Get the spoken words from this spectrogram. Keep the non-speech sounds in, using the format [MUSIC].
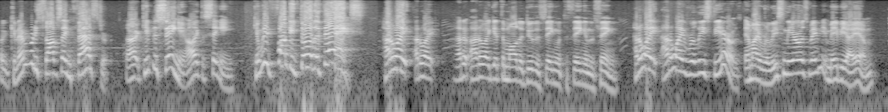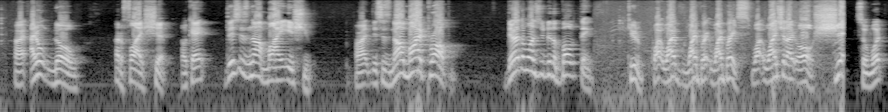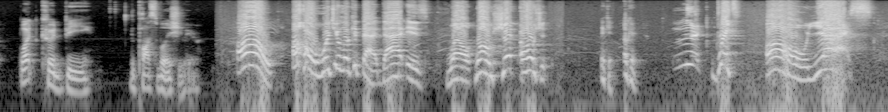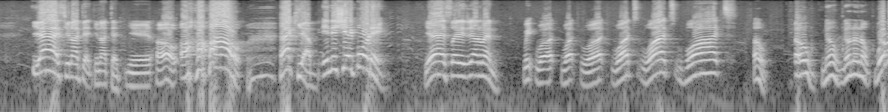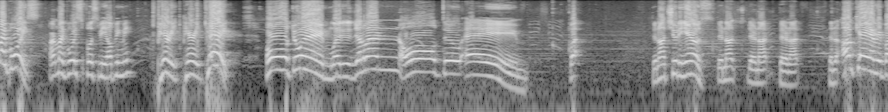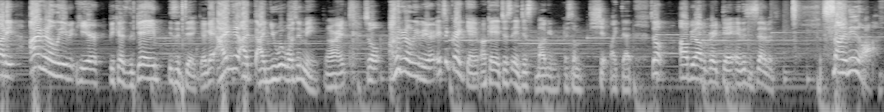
Okay, can everybody stop saying faster? All right, keep the singing. I like the singing. Can we fucking throw the things? How do I, how do I, how do, how do I get them all to do the thing with the thing and the thing? How do I, how do I release the arrows? Am I releasing the arrows? Maybe, maybe I am. All right, I don't know how to fly a ship, okay? This is not my issue. All right, this is not my problem. They're the ones who do the boat thing. Dude, why, why, why, bra why brace? Why, why should I? Oh shit! So what, what could be the possible issue here? Oh, oh, would you look at that? That is, well, whoa, shit, oh shit. Okay, okay, brace. Oh yes, yes, you're not dead. You're not dead. You're, oh, [LAUGHS] oh, heck yeah! Initiate boarding. Yes, ladies and gentlemen. Wait, what, what, what, what, what, what? Oh. Oh, no, no, no, no. Where are my boys? Aren't my boys supposed to be helping me? Parry, parry, parry! All to aim, ladies and gentlemen! All to aim! But, They're not shooting arrows. They're not, they're not, they're not, they're not. Okay, everybody, I'm gonna leave it here because the game is a dick, okay? I knew, I, I knew it wasn't me, alright? So, [LAUGHS] I'm gonna leave it here. It's a great game, okay? It just, it just bugging or some shit like that. So, I hope you all have a great day, and this is Sedevins signing off.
